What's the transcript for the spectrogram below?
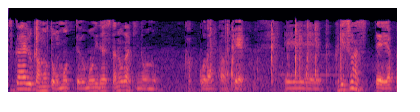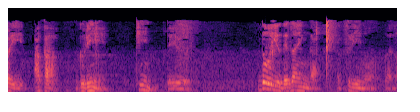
使えるかもと思って思い出したのが昨日の格好だったわけ。えー、クリスマスってやっぱり赤、グリーン、金っていう、どういうデザインがツリーのあの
